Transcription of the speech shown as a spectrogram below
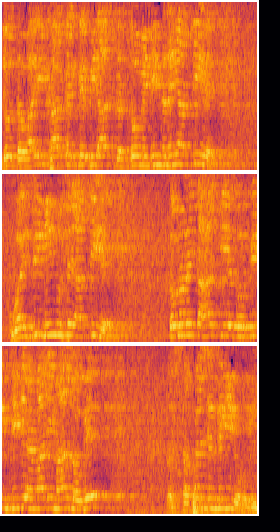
जो दवाई खा करके भी आज गद्दों में नींद नहीं आती है, वैसी नींद उसे आती है। तो उन्होंने कहा कि ये दो तीन चीज़ें हमारी मान लोगे तो सफल ज़िंदगी होगी।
